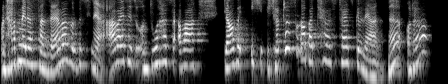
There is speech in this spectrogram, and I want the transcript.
und habe mir das dann selber so ein bisschen erarbeitet. Und du hast aber, glaube ich, ich glaube, du hast teils, teils gelernt, ne? oder?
